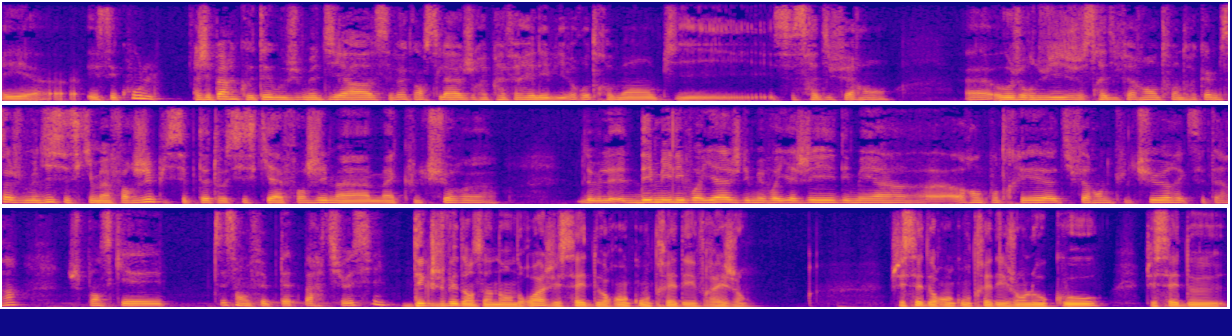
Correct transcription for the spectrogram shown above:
Et, et c'est cool. J'ai pas un côté où je me dis ah ces vacances-là j'aurais préféré les vivre autrement puis ce serait différent. Euh, Aujourd'hui je serais différente ou un truc comme ça. Je me dis c'est ce qui m'a forgé puis c'est peut-être aussi ce qui a forgé ma, ma culture euh, d'aimer les voyages, d'aimer voyager, d'aimer euh, rencontrer euh, différentes cultures, etc. Je pense que ça en fait peut-être partie aussi. Dès que je vais dans un endroit, j'essaie de rencontrer des vrais gens. J'essaie de rencontrer des gens locaux. J'essaie de,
